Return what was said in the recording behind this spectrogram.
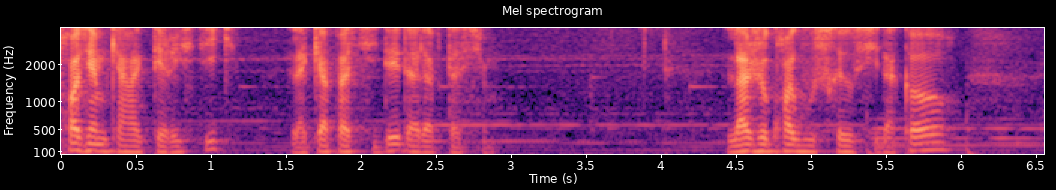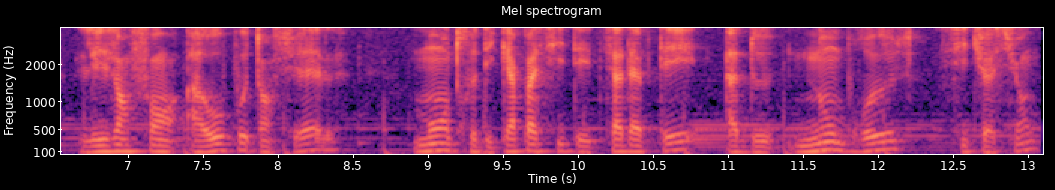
Troisième caractéristique, la capacité d'adaptation. Là, je crois que vous serez aussi d'accord, les enfants à haut potentiel montrent des capacités de s'adapter à de nombreuses situations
